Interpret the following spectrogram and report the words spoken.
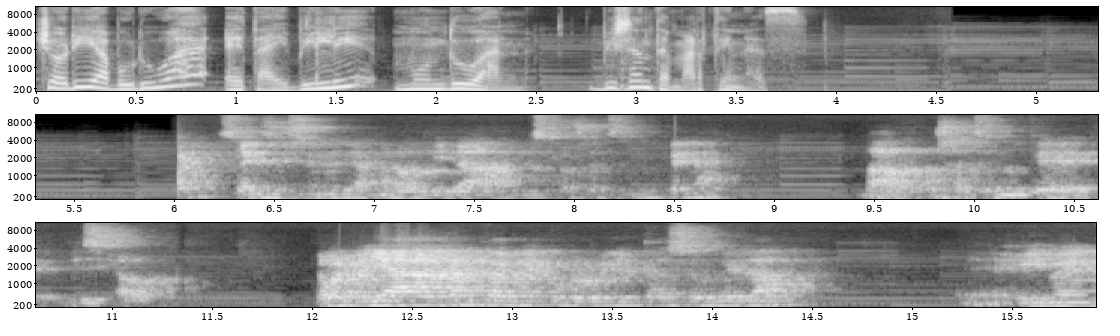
txoria burua eta ibili munduan. Vicente Martínez. Zain zuzen dira bizka osatzen dutena, ba, osatzen dute bizka hor. Eta bueno, ja kantoak neko borbiluta zeudela, egin nuen,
